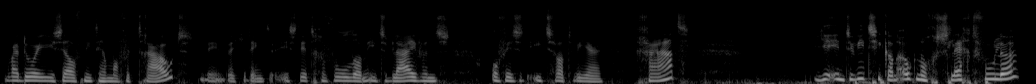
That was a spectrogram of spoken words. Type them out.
waardoor je jezelf niet helemaal vertrouwt. Dat je denkt, is dit gevoel dan iets blijvends of is het iets wat weer gaat? Je intuïtie kan ook nog slecht voelen.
